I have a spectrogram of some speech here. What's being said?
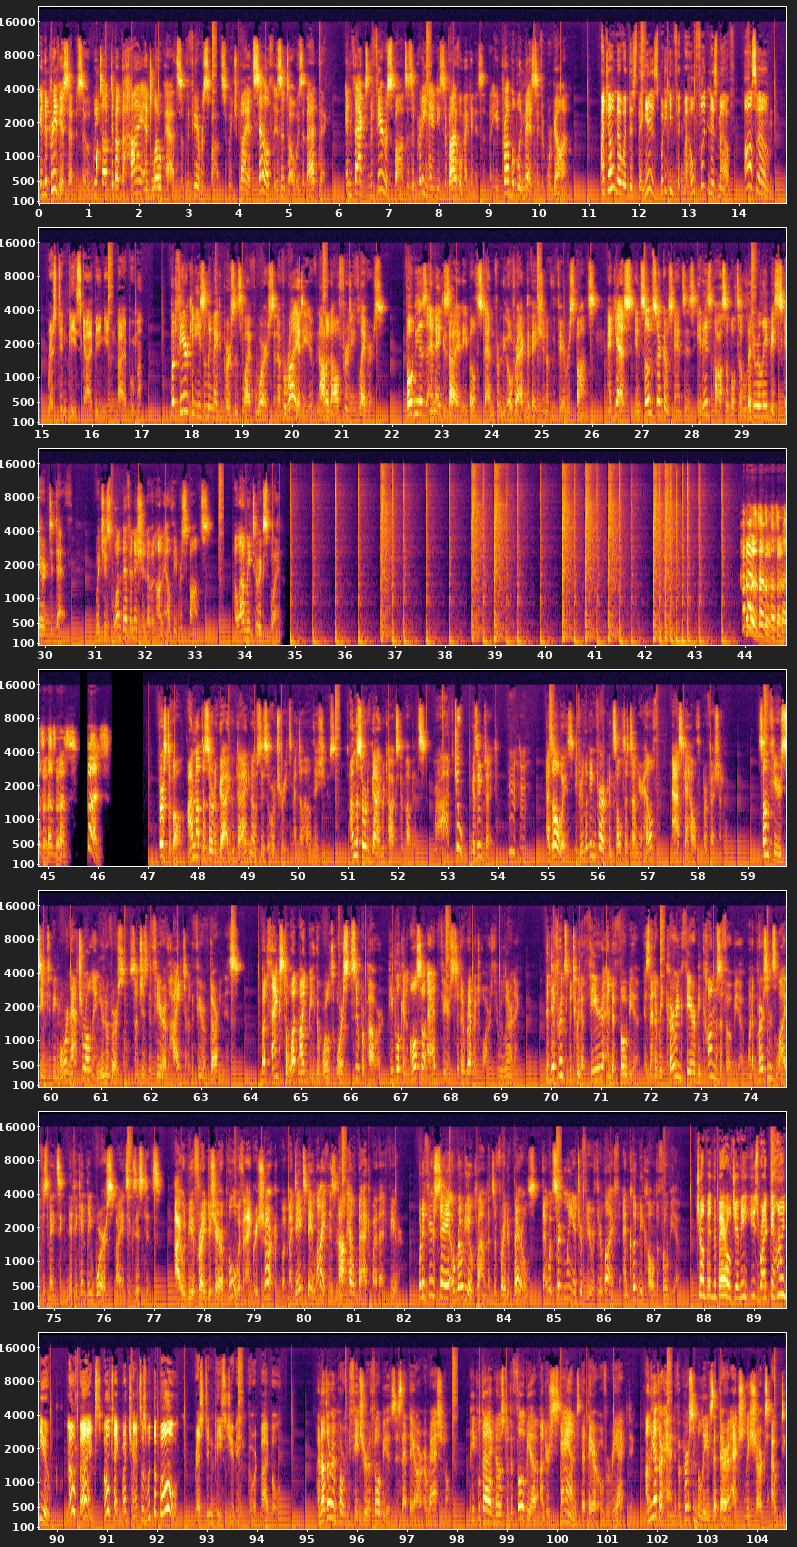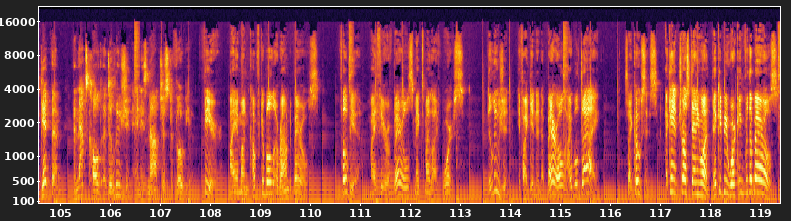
In the previous episode, we talked about the high and low paths of the fear response, which by itself isn't always a bad thing. In fact, the fear response is a pretty handy survival mechanism that you'd probably miss if it were gone. I don't know what this thing is, but he can fit my whole foot in his mouth. Awesome! Rest in peace, guy being eaten by a puma. But fear can easily make a person's life worse in a variety of not at all fruity flavors. Phobias and anxiety both stem from the overactivation of the fear response. And yes, in some circumstances, it is possible to literally be scared to death, which is one definition of an unhealthy response. Allow me to explain. Buzz, buzz, buzz, buzz, buzz, buzz, buzz. First of all, I'm not the sort of guy who diagnoses or treats mental health issues. I'm the sort of guy who talks to puppets. Achoo! Gesundheit. Mm-hmm. As always, if you're looking for a consultant on your health, ask a health professional. Some fears seem to be more natural and universal, such as the fear of height or the fear of darkness. But thanks to what might be the world's worst superpower, people can also add fears to their repertoire through learning. The difference between a fear and a phobia is that a recurring fear becomes a phobia when a person's life is made significantly worse by its existence. I would be afraid to share a pool with an angry shark, but my day to day life is not held back by that fear. But if you're, say, a rodeo clown that's afraid of barrels, that would certainly interfere with your life and could be called a phobia. Jump in the barrel, Jimmy. He's right behind you. No thanks. I'll take my chances with the bull. Rest in peace, Jimmy, gored by bull. Another important feature of phobias is that they are irrational. People diagnosed with a phobia understand that they are overreacting. On the other hand, if a person believes that there are actually sharks out to get them, then that's called a delusion and is not just a phobia. Fear. I am uncomfortable around barrels. Phobia. My fear of barrels makes my life worse. Delusion. If I get in a barrel, I will die. Psychosis. I can't trust anyone. They could be working for the barrels.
